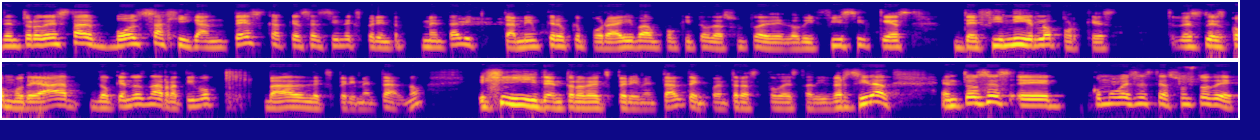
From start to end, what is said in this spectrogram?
dentro de esta bolsa gigantesca que es el cine experimental y también creo que por ahí va un poquito el asunto de lo difícil que es definirlo porque es es, como de, ah, lo que no es narrativo va al experimental, ¿no? Y dentro del experimental te encuentras toda esta diversidad. Entonces, eh, ¿cómo ves este asunto de,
